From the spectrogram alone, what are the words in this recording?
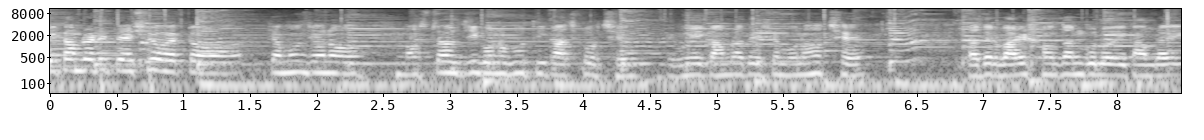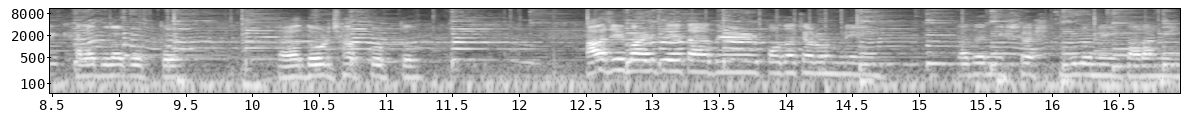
এই কামরাটিতে এসেও একটা কেমন যেন নস্টালজিক অনুভূতি কাজ করছে এবং এই কামরাতে এসে মনে হচ্ছে তাদের বাড়ির সন্তানগুলো এই কামরায় খেলাধুলা করতো, তারা দৌড়ঝাঁপ করতো। আজ এই বাড়িতে তাদের পদাচরণ নেই, তাদের নিঃশ্বাসগুলো নেই, তারা নেই।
